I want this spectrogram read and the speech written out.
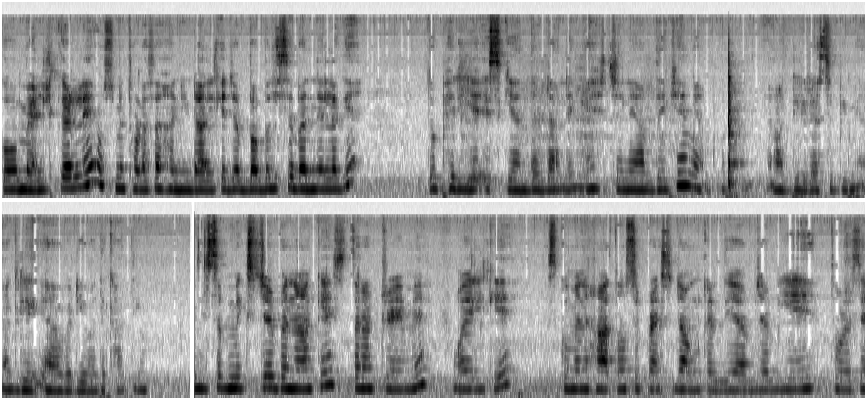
को मेल्ट कर लें, उसमें थोड़ा सा हनी डाल के जब बबल से बनने लगे तो फिर ये इसके अंदर डालेंगे। चलें, आप देखें, मैं आपको अगली रेसिपी में, अगली वीडियो में दिखाती हूँ। ये सब मिक्सचर बना के इस तरह ट्रे में ऑयल के, इसको मैंने हाथों से प्रेस डाउन कर दिया। अब जब ये थोड़े से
